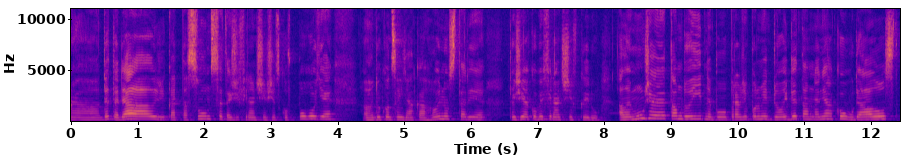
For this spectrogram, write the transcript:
Uh, jdete dál, že karta slunce, takže finančně všechno v pohodě, uh, dokonce i nějaká hojnost tady je, takže jakoby finančně v klidu. Ale může tam dojít, nebo pravděpodobně dojde tam na nějakou událost,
